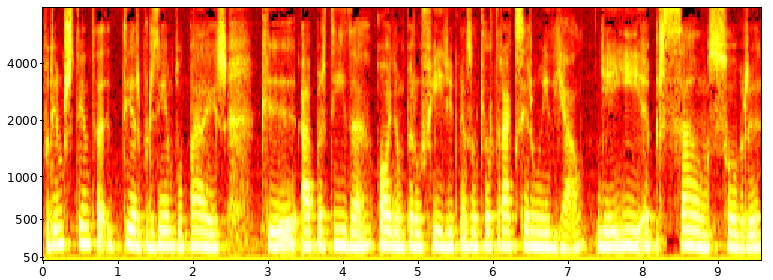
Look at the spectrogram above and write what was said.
podemos tentar ter, por exemplo, pais que, à partida, olham para o filho e pensam que ele terá que ser um ideal, e aí a pressão sobre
